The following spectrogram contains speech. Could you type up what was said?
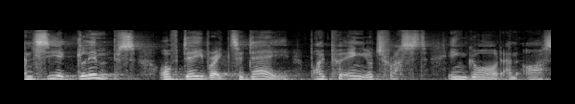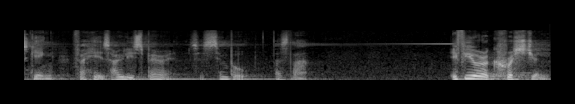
and see a glimpse of daybreak today by putting your trust in God and asking for His Holy Spirit. It's as simple as that. If you're a Christian,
